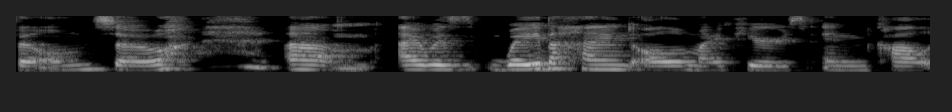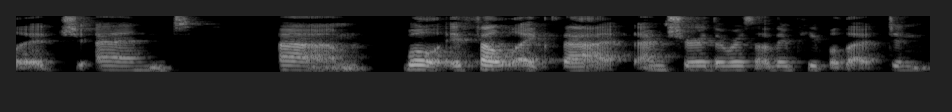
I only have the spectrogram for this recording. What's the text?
film, so um, I was way behind all of my peers in college, and um, well, it felt like that. I'm sure there was other people that didn't,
